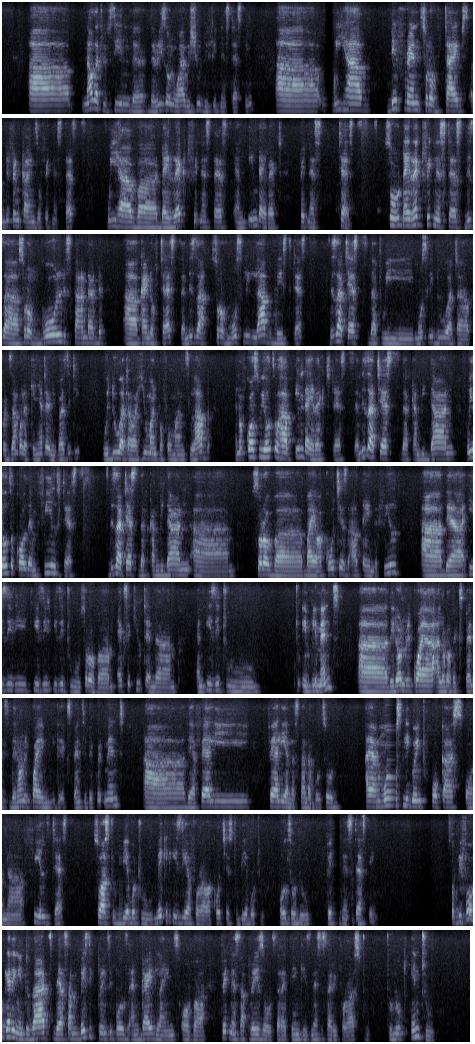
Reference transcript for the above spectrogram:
Uh, now that we've seen the, the reason why we should be fitness testing, uh, we have different sort of types and different kinds of fitness tests. We have uh, direct fitness tests and indirect fitness tests. So direct fitness tests, these are sort of gold standard uh, kind of tests, and these are sort of mostly lab-based tests. These are tests that we mostly do at, uh, for example, at Kenyatta University, we do at our human performance lab. And of course, we also have indirect tests, and these are tests that can be done. We also call them field tests. These are tests that can be done um, sort of uh, by our coaches out there in the field. Uh, they are easily easy easy to sort of um, execute and um, and easy to to implement. Uh, they don't require a lot of expense. They don't require expensive equipment. Uh, they are fairly fairly understandable. So I am mostly going to focus on uh, field tests so as to be able to make it easier for our coaches to be able to also do fitness testing. So before getting into that, there are some basic principles and guidelines of uh, fitness appraisals that I think is necessary for us to, to look into.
